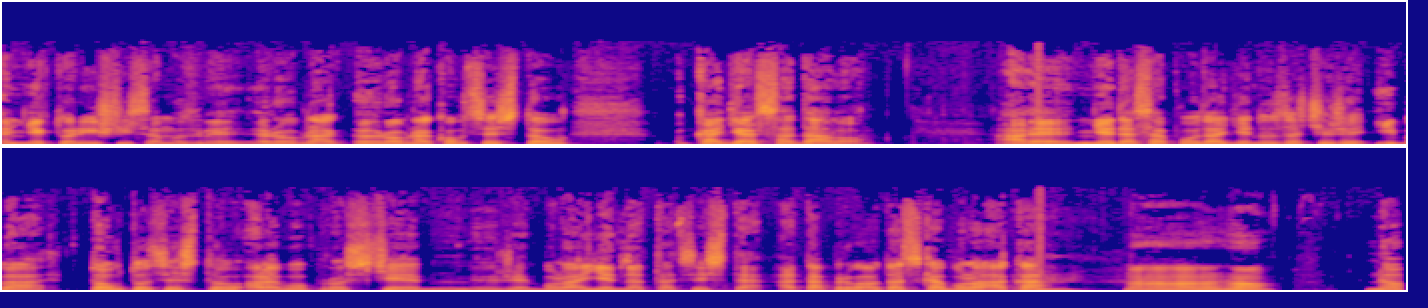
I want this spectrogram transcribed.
a niektorí išli samozrejme rovnak, rovnakou cestou, kadiaľ sa dalo. Ale nedá sa povedať jednoznačne, že iba touto cestou, alebo proste, že bola jedna tá cesta. A tá prvá otázka bola aká? No, no. no?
